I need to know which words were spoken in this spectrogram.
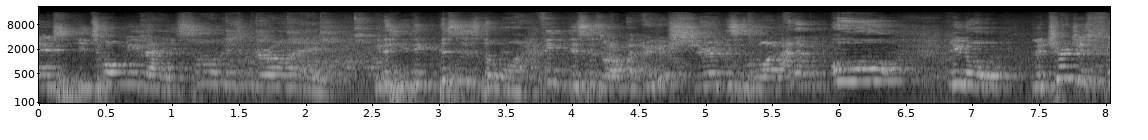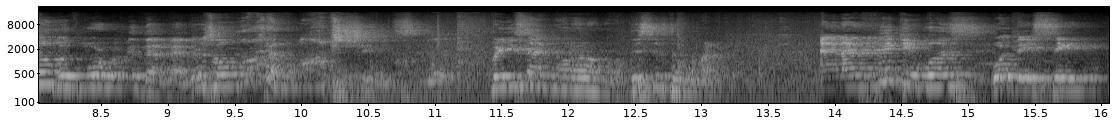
And he told me that he saw this girl and he think this is the one. I think this is one. I'm like, are you sure this is one? Out of all, you know, the church is filled with more women than men. There's a lot of options. But he said, no, no, no, no, this is the one. And I think it was what they say,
